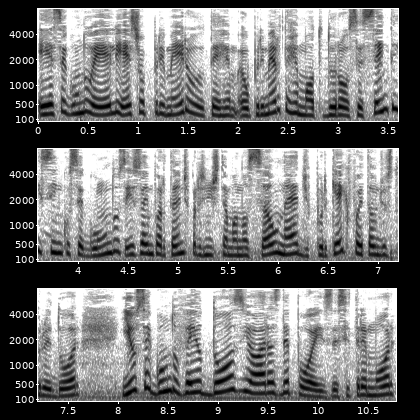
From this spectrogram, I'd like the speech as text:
E, segundo ele, este é o primeiro, terremoto, o primeiro terremoto durou 65 segundos. Isso é importante para a gente ter uma noção né, de por que, que foi tão destruidor. E o segundo veio 12 horas depois. Esse tremor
